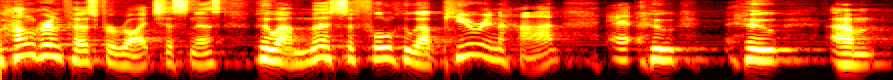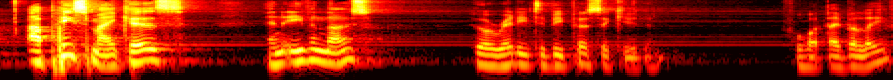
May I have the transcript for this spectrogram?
hunger and thirst for righteousness, who are merciful, who are pure in heart, eh, who, who um, are peacemakers, and even those who are ready to be persecuted for what they believe,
